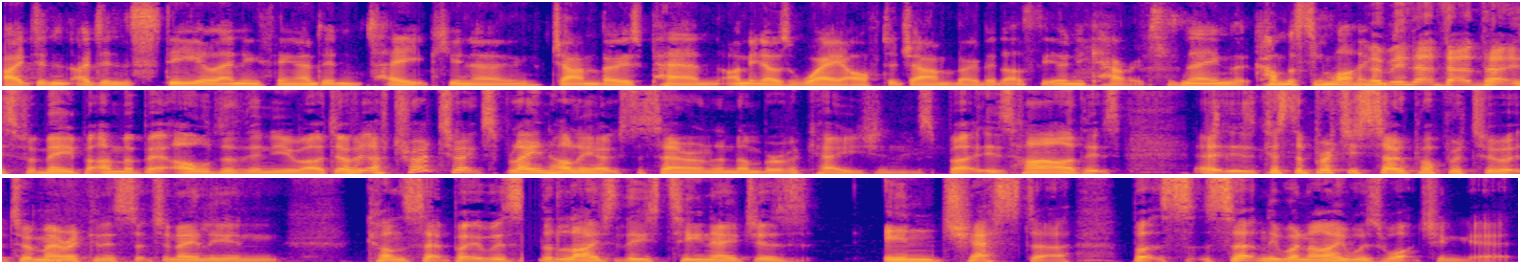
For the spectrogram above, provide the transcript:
I didn't. I didn't steal anything. I didn't take, you know, Jambo's pen. I mean, I was way after Jambo, but that's the only character's name that comes to mind. I mean, that, that that is for me, but I'm a bit older than you. I've, I've tried to explain Hollyoaks to Sarah on a number of occasions, but it's hard. It's because the British soap opera to to American is such an alien concept. But it was the lives of these teenagers in Chester. But s- certainly when I was watching it,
